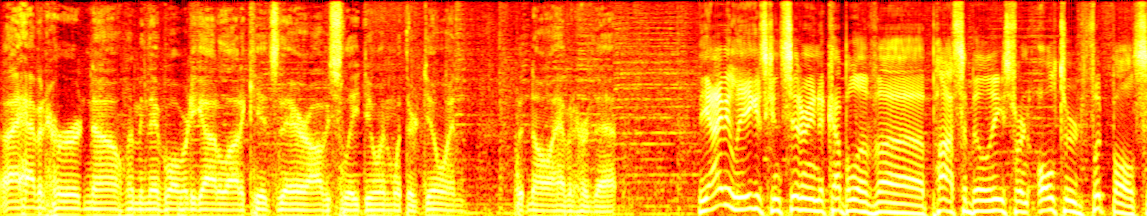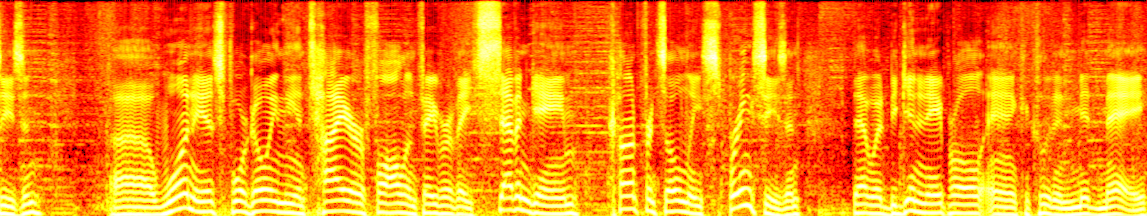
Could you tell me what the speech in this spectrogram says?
I haven't heard. No, I mean they've already got a lot of kids there, obviously doing what they're doing. But no, I haven't heard that. The Ivy League is considering a couple of uh, possibilities for an altered football season. Uh, one is foregoing the entire fall in favor of a seven game, conference only spring season that would begin in April and conclude in mid May.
